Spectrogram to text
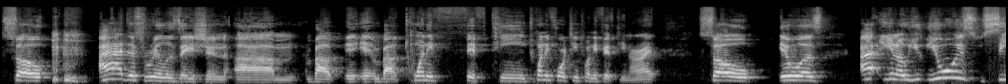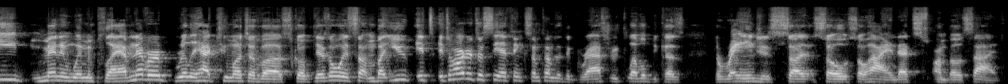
So I had this realization um, about in about 2015, 2014, 2015. All right. So it was, I, you know, you, you always see men and women play. I've never really had too much of a scope. There's always something, but you, it's it's harder to see. I think sometimes at the grassroots level because the range is so so so high, and that's on both sides.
